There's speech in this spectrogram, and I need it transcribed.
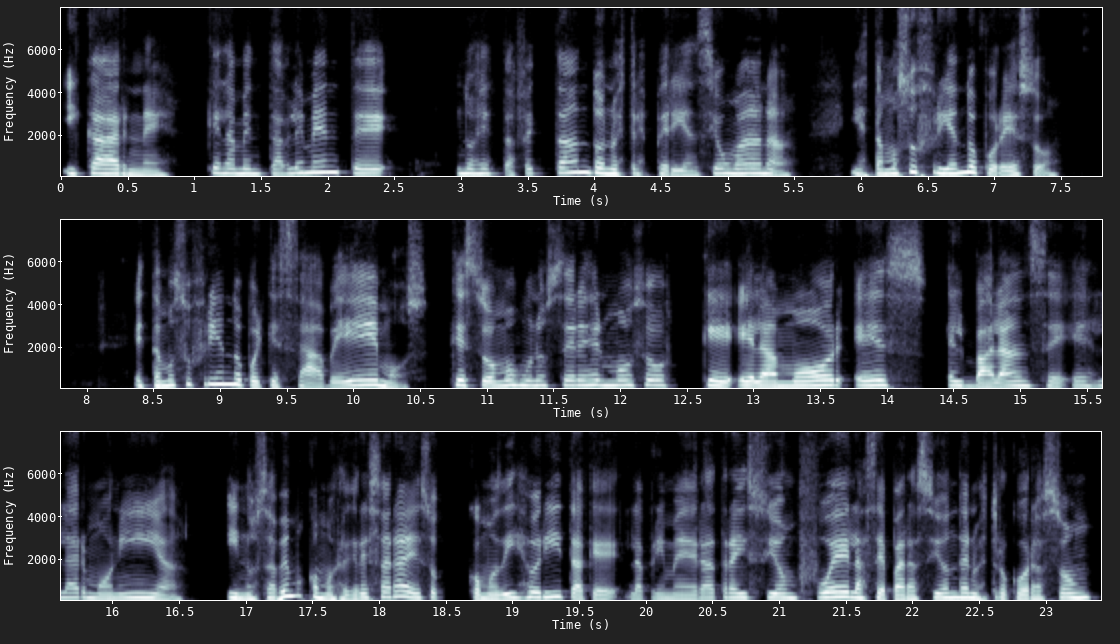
y carne, que lamentablemente nos está afectando nuestra experiencia humana y estamos sufriendo por eso. Estamos sufriendo porque sabemos que somos unos seres hermosos que el amor es el balance, es la armonía y no sabemos cómo regresar a eso. Como dije ahorita, que la primera traición fue la separación de nuestro corazón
